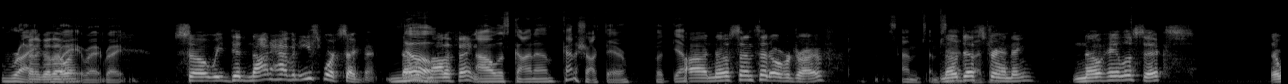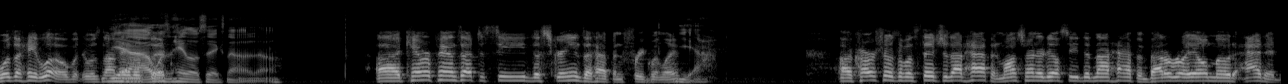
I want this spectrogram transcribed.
Right. kind of go that way. right. Right. Right. So we did not have an esports segment. That no, was not a thing. I was kind of kind of shocked there, but yeah. Uh, no Sunset Overdrive. I'm, I'm no Death Stranding. No Halo Six. There was a Halo, but it was not yeah, Halo it 6. wasn't Halo Six. No, no, no. Uh, camera pans out to see the screens that happen frequently. Yeah. Uh, car shows up on stage did not happen. Monster Hunter DLC did not happen. Battle Royale mode added.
